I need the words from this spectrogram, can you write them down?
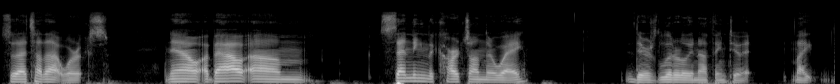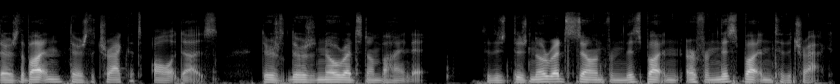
So that's how that works. Now about um, sending the carts on their way. There's literally nothing to it. Like there's the button, there's the track. That's all it does. There's there's no redstone behind it. So there's there's no redstone from this button or from this button to the track.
